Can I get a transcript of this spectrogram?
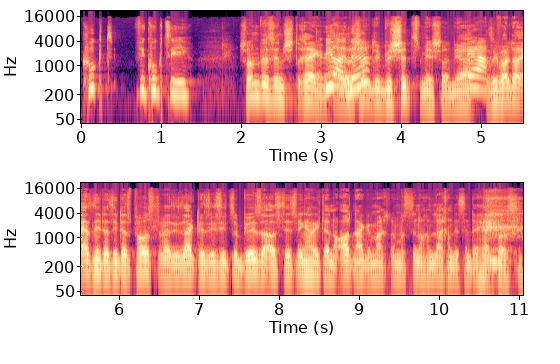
guckt, wie guckt sie? Schon ein bisschen streng. Ja, also ne? schon, die beschützt mich schon, ja. ja. Also ich wollte auch erst nicht, dass ich das poste, weil sie sagte, sie sieht so böse aus, deswegen habe ich dann einen Ordner gemacht und musste noch ein lachendes hinterher posten.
